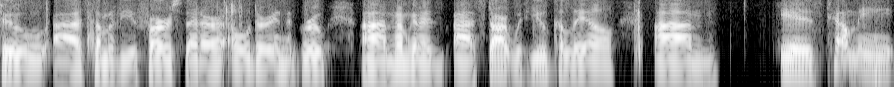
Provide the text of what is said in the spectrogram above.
to uh, some of you first that are older in the group. Um, I'm going to uh, start with you, Khalil. Um, is tell me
